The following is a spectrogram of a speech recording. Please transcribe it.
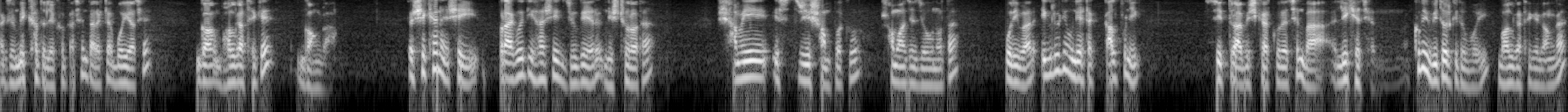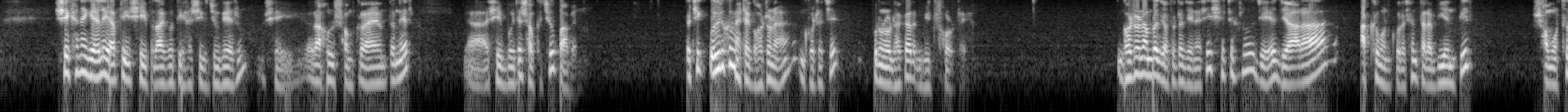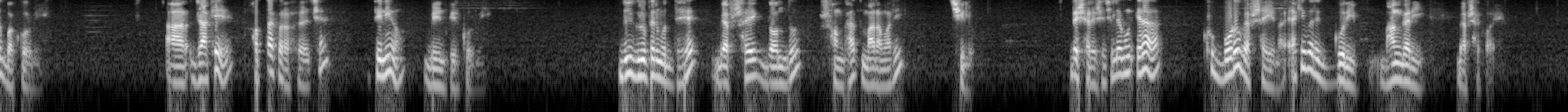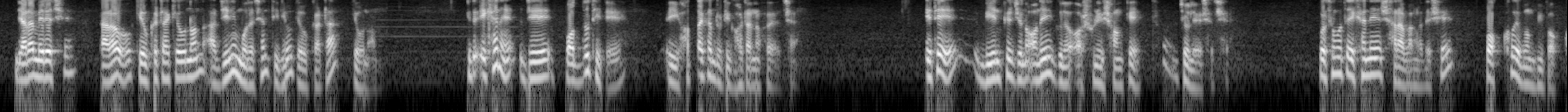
একজন বিখ্যাত লেখক আছেন, তার একটা বই আছে ভলগা থেকে গঙ্গা। তো সেখানে সেই প্রাগৈতিহাসিক যুগের নিষ্ঠুরতা স্বামী স্ত্রীর সম্পর্ক, সমাজে যৌনতা, পরিবার, এগুলো নিয়ে উনি একটা কাল্পনিক চিত্র আবিষ্কার করেছেন বা লিখেছেন। খুবই বিতর্কিত বই, বলগা থেকে গঙ্গা। সেখানে গেলে আপনি সেই প্রাগৈতিহাসিক যুগের, সেই রাহুল শঙ্করায়তনের সেই বইতে সব কিছু পাবেন। তো ঠিক ওইরকম একটা ঘটনা ঘটেছে পুরনো ঢাকার মিডফোর্টে ঘটনা আমরা যতটা জেনেছি সেটা হলো যে যারা আক্রমণ করেছেন তারা বিএনপির সমর্থক বা কর্মী। আর যাকে হত্যা করা হয়েছে তিনিও বিএনপির কর্মী। দুই গ্রুপের মধ্যে ব্যবসায়িক দ্বন্দ্ব, সংঘাত, মারামারি ছিল। রেশারেশি ছিল এবং এরা খুব বড় ব্যবসায়ী নয়, একেবারে গরিব, ভাঙ্গারি ব্যবসা করে। যারা মেরেছে, তারাও কেউ কাটা, কেউ নন, আর যিনি মরেছেন, তিনিও কেউ কাটা, কেউ নন। কিন্তু এখানে যে পদ্ধতিতে এই হত্যাকাণ্ডটি ঘটানো হয়েছে, এতে বিএনপির জন্য অনেকগুলো অশনি সংকেত চলে এসেছে। প্রথমত এখানে সারা বাংলাদেশে পক্ষ এবং বিপক্ষ।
